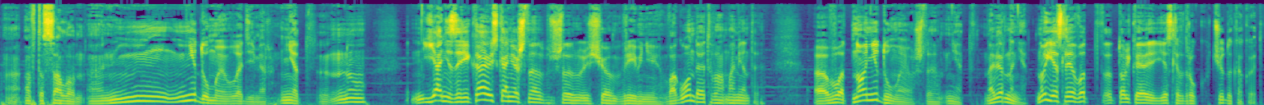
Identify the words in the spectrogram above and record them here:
э, автосалон? Э, не думаю, Владимир. Нет. Ну, я не зарекаюсь, конечно, что еще времени вагон до этого момента. Вот, но не думаю, что нет. Наверное, нет. Ну, если вот только если вдруг чудо какое-то.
